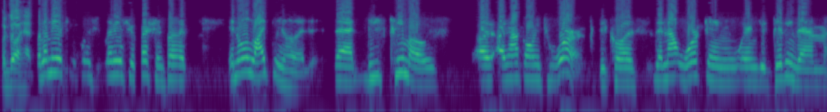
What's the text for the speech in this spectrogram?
But go ahead. But let me ask you a question. Let me ask you a question. But in all likelihood, that these chemos are, are not going to work because they're not working when you're giving them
